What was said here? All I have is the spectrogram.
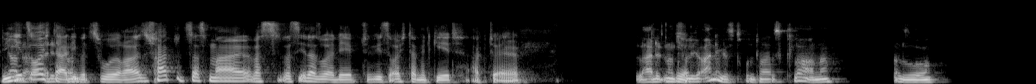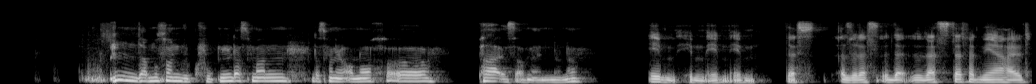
Wie ja, geht's euch da, liebe Zuhörer? Also schreibt uns das mal, was, was ihr da so erlebt, wie es euch damit geht aktuell. Leidet natürlich ja. einiges drunter, ist klar, ne? Also da muss man gucken, dass man, dass man ja auch noch äh, Paar ist am Ende, ne? Eben, eben, eben, eben. Das, also das, das, das, was mir halt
